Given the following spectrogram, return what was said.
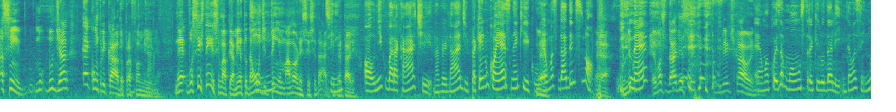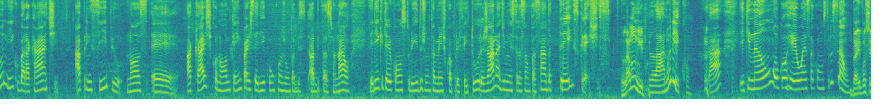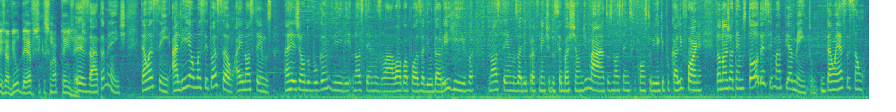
assim, no, no diário é complicado é para a família. Né? Vocês têm esse mapeamento da onde tem a maior necessidade, Sim. secretária? Ó, o Nico Baracate, na verdade, para quem não conhece, né, Kiko, é, é uma cidade dentro de Sinop. É. Nico, né? É uma cidade assim, vertical. É uma coisa monstra aquilo dali. Então, assim, no Nico Baracate, a princípio, nós, é, a Caixa Econômica, em parceria com o conjunto habitacional, teria que ter construído, juntamente com a prefeitura, já na administração passada, três creches. Lá no Nico? Lá no Nico tá? e que não ocorreu essa construção. Daí você já viu o déficit que Sinop tem, gente. Exatamente. Então, assim, ali é uma situação. Aí nós temos na região do Buganville, nós temos lá logo após ali o Daruí Riva, nós temos ali para frente do Sebastião de Matos, nós temos que construir aqui para Califórnia. Então, nós já temos todo esse mapeamento. Então, essas são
